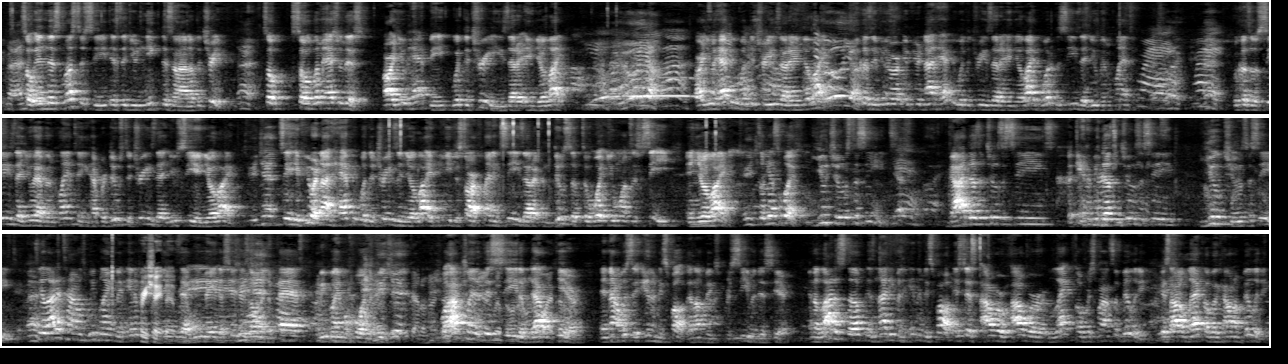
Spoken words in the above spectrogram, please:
Amen. So in this mustard seed is the unique design of the tree. Amen. So so let me ask you this. Are you happy with the trees that are in your life? Hallelujah. Are you happy with the trees that are in your life? Because if you're if you're not happy with the trees that are in your life, what are the seeds that you've been planting? Right, right. Because those seeds that you have been planting have produced the trees that you see in your life. See, if you are not happy with the trees in your life, you need to start planting seeds that are conducive to what you want to see in your life. So guess what? You choose the seeds. God doesn't choose the seeds. The enemy doesn't choose the seeds. You choose the seeds. See, a lot of times we blame the enemy Appreciate for that, things bro. that we made decisions on in the past. We blame him for in the future. Well, I planted this seed of doubt here, and now it's the enemy's fault that I'm receiving this here. And a lot of stuff is not even the enemy's fault. It's just our our lack of responsibility. It's our lack of accountability.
